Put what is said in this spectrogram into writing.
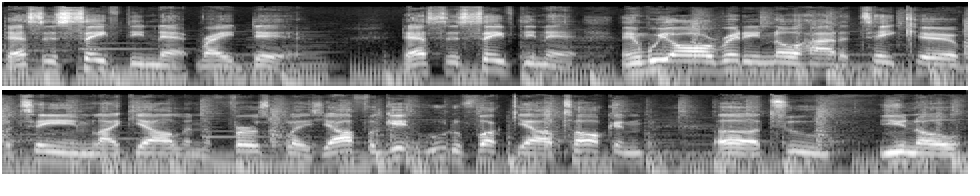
That's his safety net right there. That's his safety net. And we already know how to take care of a team like y'all in the first place. Y'all forget who the fuck y'all talking uh, to, you know,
